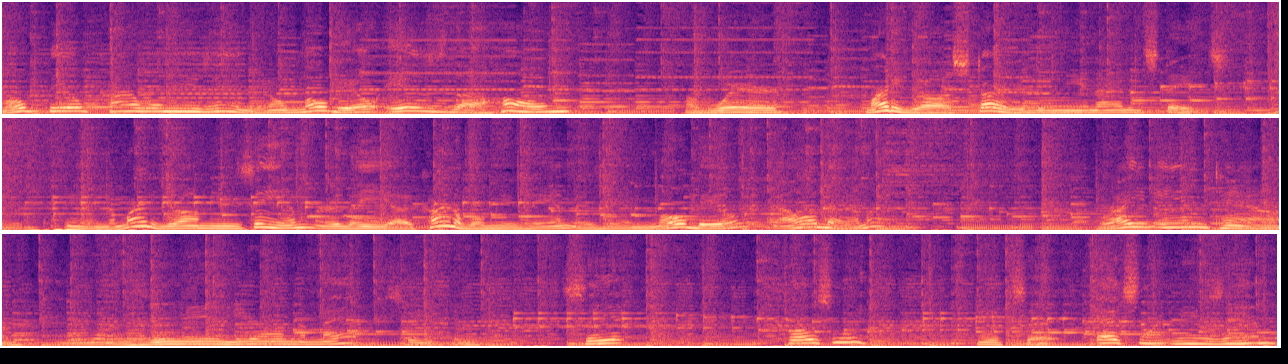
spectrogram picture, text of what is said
Mobile Carnival Museum. You know, Mobile is the home of where Mardi Gras started in the United States. And the Mardi Gras Museum, or the uh, Carnival Museum, is in Mobile, Alabama, right in town. We're going to zoom in here on the map so you can see it closely. It's an excellent museum,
